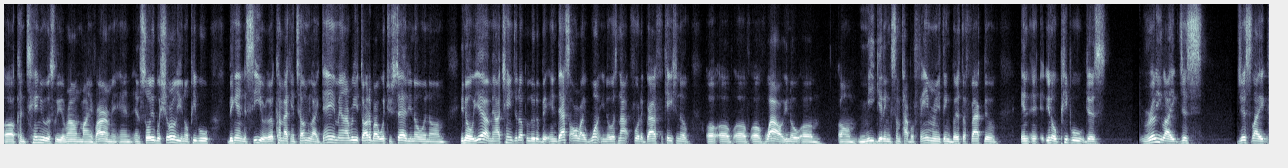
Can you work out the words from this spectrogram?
uh, continuously around my environment, and and slowly but surely, you know, people begin to see or they'll come back and tell me like, "Damn, man, I really thought about what you said," you know, and um, you know, yeah, man, I changed it up a little bit, and that's all I want. You know, it's not for the gratification of of of of, wow, you know, um, um, me getting some type of fame or anything, but it's the fact of, and you know, people just really like just just like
